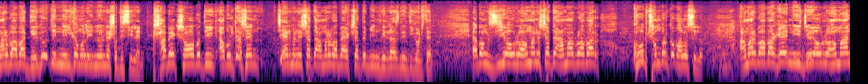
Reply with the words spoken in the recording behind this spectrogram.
আমার বাবা দীর্ঘদিন নীলকমল ইউনিয়নের সদস্য ছিলেন। সাবেক সভাপতি আবুল কাসেম চেয়ারম্যানের সাথে আমার বাবা একসাথে বিএনপির রাজনীতি করতেন। এবং জিয়াউর রহমানের সাথে আমার বাবার খুব সম্পর্ক ভালো ছিল। আমার বাবাকে জিয়াউর রহমান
